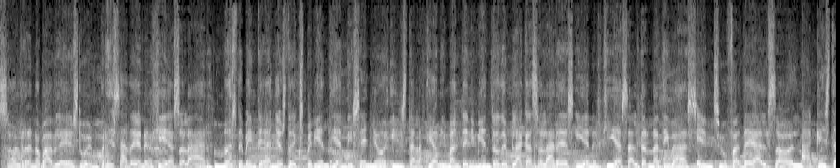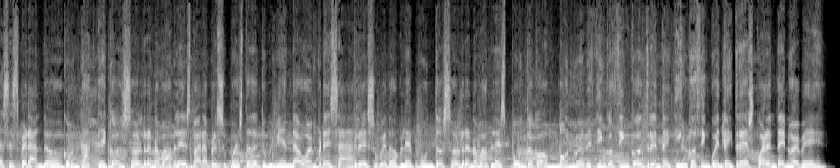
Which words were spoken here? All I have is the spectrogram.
Sol Renovables, tu empresa de energía solar. Más de 20 años de experiencia en diseño, instalación y mantenimiento de placas solares y energías alternativas. Enchúfate al sol. ¿A qué estás esperando? Contacte con Sol Renovables para presupuesto de tu vivienda o empresa. www.solrenovables.com o 955 35 53 49.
